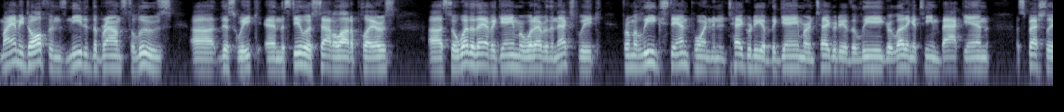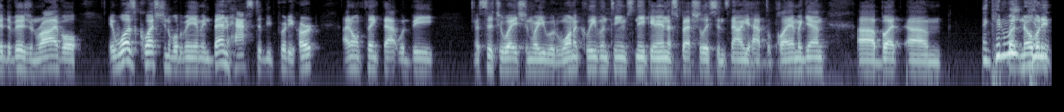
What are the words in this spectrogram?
Miami Dolphins needed the Browns to lose uh, this week, and the Steelers sat a lot of players. Uh, so whether they have a game or whatever the next week, from a league standpoint and integrity of the game or integrity of the league or letting a team back in, especially a division rival, it was questionable to me. I mean, Ben has to be pretty hurt. I don't think that would be a situation where you would want a Cleveland team sneaking in, especially since now you have to play him again. Uh, but um, And can we but nobody can,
